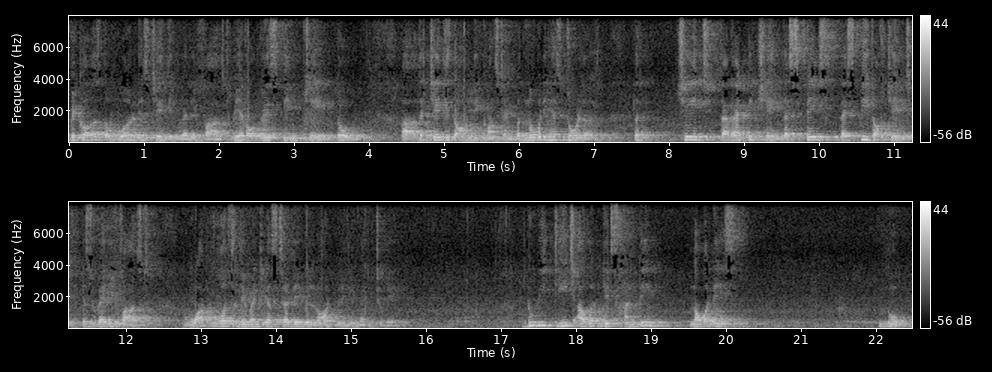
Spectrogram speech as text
because the world is changing very fast. We have always been trained, told uh, that change is the only constant, but nobody has told us the change, the rapid change, the space, the speed of change is very fast. What was relevant yesterday will not be relevant today. Do we teach our kids hunting nowadays? No.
